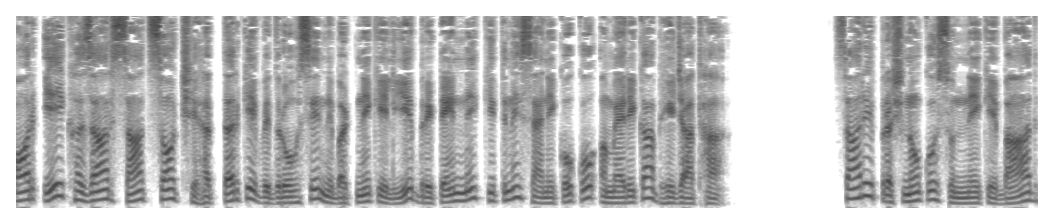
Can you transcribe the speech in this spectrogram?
और 1776 के विद्रोह से निपटने के लिए ब्रिटेन ने कितने सैनिकों को अमेरिका भेजा था? सारे प्रश्नों को सुनने के बाद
